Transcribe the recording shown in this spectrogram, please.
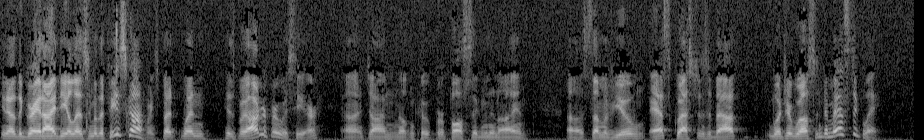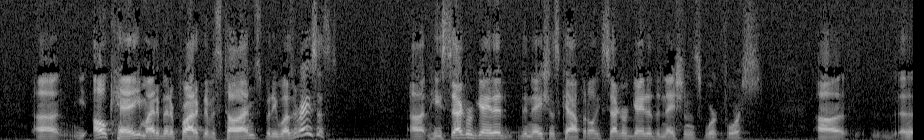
you know, the great idealism of the peace conference. But when his biographer was here, uh, John Milton Cooper, Paul Sigmund, and I, and uh, some of you asked questions about Woodrow Wilson domestically. Uh, okay, he might have been a product of his times, but he was a racist. Uh, he segregated the nation's capital. He segregated the nation's workforce. Uh,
